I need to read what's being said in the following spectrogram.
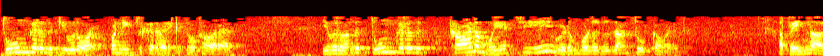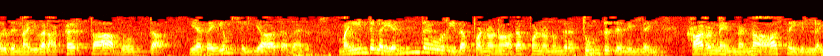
தூங்குறதுக்கு இவர் ஒர்க் பண்ணிட்டு இருக்கிற வரைக்கும் தூக்கம் வராது. இவர் வந்து தூங்குறதுக்கான முயற்சியை விடும் பொழுதுதான் தூக்கம் வருது. அப்ப என்ன ஆகுதுன்னா இவர் அகர்த்தா அபோக்தா எதையும் செய்யாதவர். மைண்ட்ல எந்த ஒரு இதை பண்ணணும் அதை பண்ணணுங்கிற தூண்டுதல் இல்லை. காரணம் என்னன்னா ஆசை இல்லை.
